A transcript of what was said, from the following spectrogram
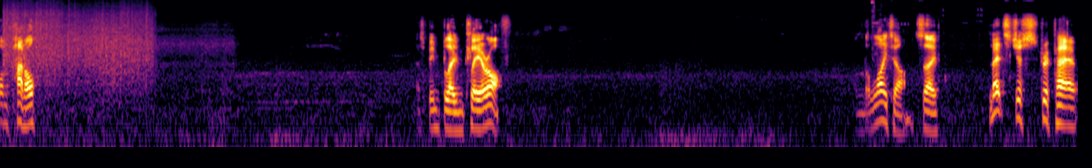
one panel. That's been blown clear off. On the light arm. So let's just strip out.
